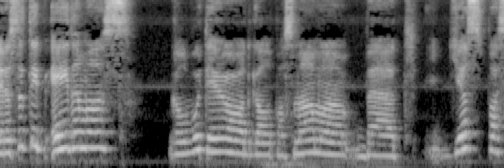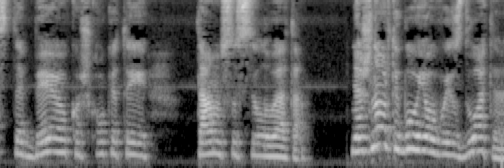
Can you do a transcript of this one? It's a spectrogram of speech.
Ir jisai taip eidamas, galbūt ėjo atgal pas mamą, bet jis pastebėjo kažkokią tai tamsų siluetą. Nežinau, ar tai buvo jo vaizduotė,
